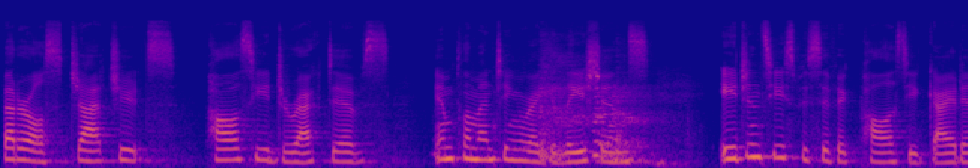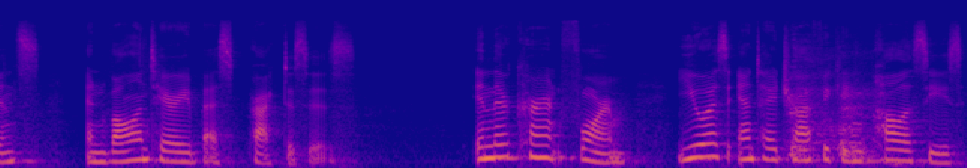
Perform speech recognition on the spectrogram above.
federal statutes, policy directives, implementing regulations, agency-specific policy guidance, and voluntary best practices. In their current form, U.S. anti-trafficking policies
